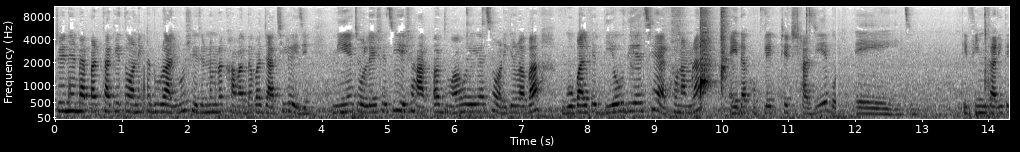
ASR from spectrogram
ট্রেনের ব্যাপার থাকে তো অনেকটা দূর আসব, সেই জন্য আমরা খাবার দাবার যাচ্ছিল এই যে নিয়ে চলে এসেছি, এসে হাত পা ধোয়া হয়ে গেছে অরিকের বাবা গোপালকে দিয়েও দিয়েছে, এখন আমরা এই দেখো প্লেট ঠেট সাজিয়ে এই যে টিফিন কারিতে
